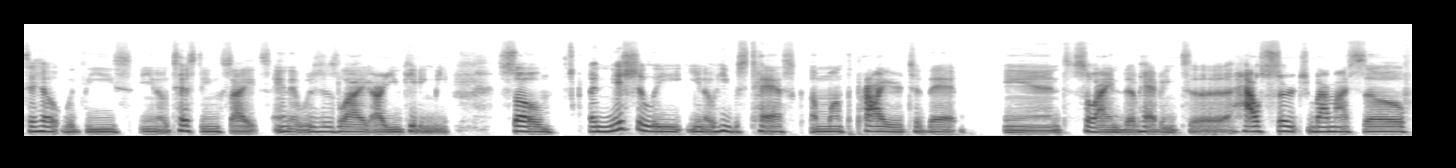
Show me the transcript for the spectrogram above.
to help with these, you know, testing sites. And it was just like, are you kidding me? So initially, you know, he was tasked a month prior to that and so I ended up having to house search by myself.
